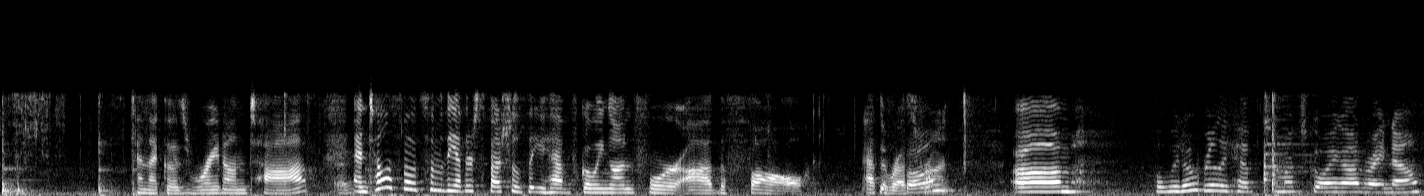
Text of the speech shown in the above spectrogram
And that goes right on top. Okay. And tell us about some of the other specials that you have going on for uh, the fall at the, The fall? restaurant. Um, well, we don't really have too much going on right now.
